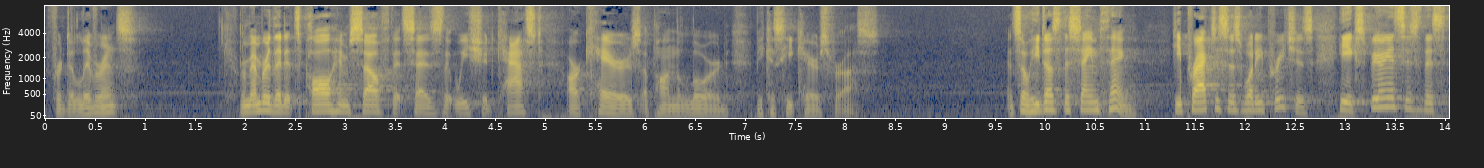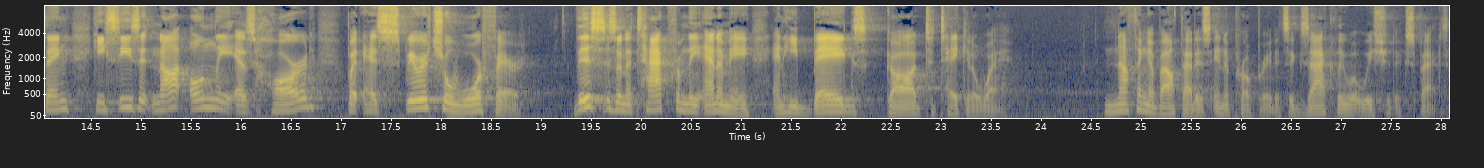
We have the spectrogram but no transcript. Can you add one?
for deliverance. Remember that it's Paul himself that says that we should cast our cares upon the Lord because he cares for us. And so he does the same thing. He practices what he preaches. He experiences this thing. He sees it not only as hard, but as spiritual warfare. This is an attack from the enemy, and he begs God to take it away. Nothing about that is inappropriate. It's exactly what we should expect.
